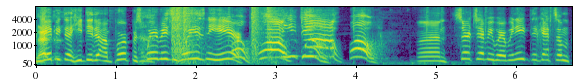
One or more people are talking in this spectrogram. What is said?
that- maybe that he did it on purpose. Where is he? Why isn't he here? Whoa, Whoa! what are you doing? Whoa! Whoa! Um, search everywhere. We need to get some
